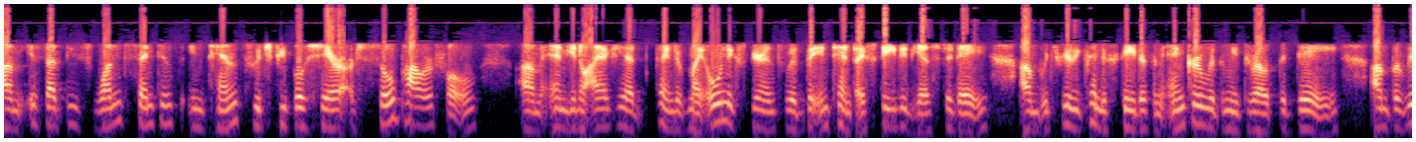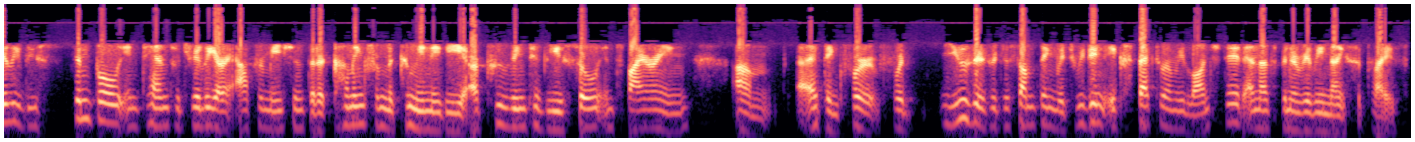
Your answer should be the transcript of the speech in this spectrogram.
um, is that these one sentence intents, which people share, are so powerful. Um, and you know, I actually had kind of my own experience with the intent I stated yesterday, um, which really kind of stayed as an anchor with me throughout the day. Um, but really, these simple intents, which really are affirmations that are coming from the community, are proving to be so inspiring um, I think for for users, which is something which we didn't expect when we launched it, and that's been a really nice surprise.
